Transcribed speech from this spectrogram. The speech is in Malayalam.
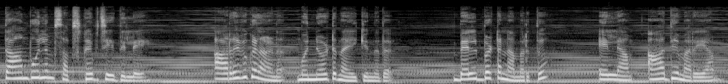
താമ്പൂലം സബ്സ്ക്രൈബ് ചെയ്തില്ലേ? അറിവുകളാണ് മുന്നോട്ട് നയിക്കുന്നത്. ബെൽബട്ടൺ അമർത്തു. എല്ലാം ആദ്യം അറിയാം.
